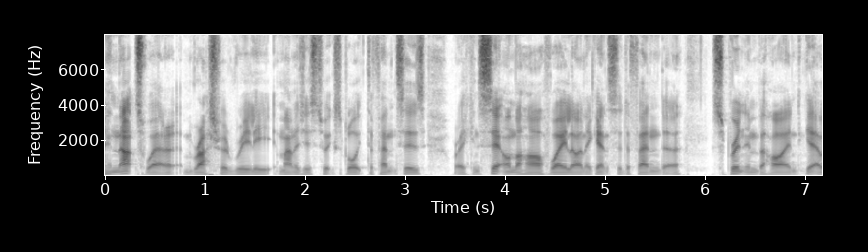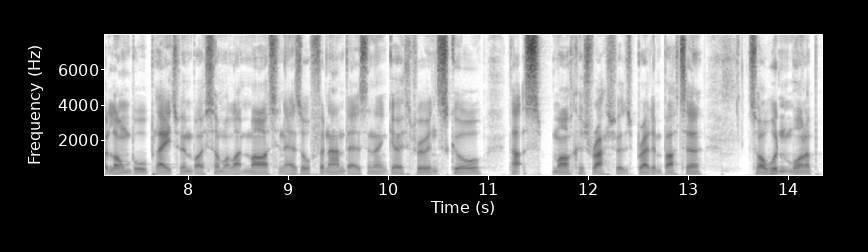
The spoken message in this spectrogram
and that's where Rashford really manages to exploit defences, where he can sit on the halfway line against a defender, sprint in behind, get a long ball played to him by someone like Martinez or Fernandes, and then go through and score. That's Marcus Rashford's bread and butter. So I wouldn't want to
